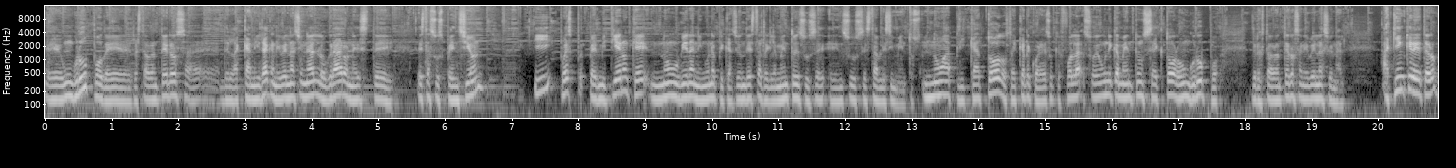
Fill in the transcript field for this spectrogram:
eh, un grupo de restauranteros eh, de la Canirac a nivel nacional lograron este, esta suspensión y pues permitieron que no hubiera ninguna aplicación de este reglamento en sus, en sus establecimientos. No aplica a todos, hay que recordar eso, que fue, fue únicamente un sector o un grupo de restauranteros a nivel nacional. Aquí en Querétaro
